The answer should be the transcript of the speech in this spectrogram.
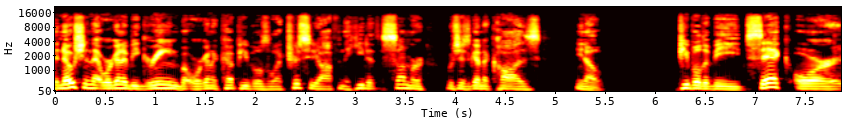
the notion that we're going to be green, but we're going to cut people's electricity off in the heat of the summer, which is going to cause, you know, people to be sick or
